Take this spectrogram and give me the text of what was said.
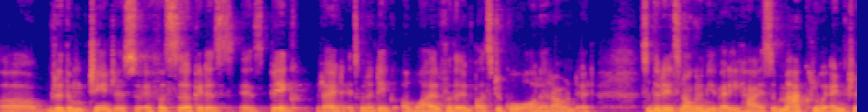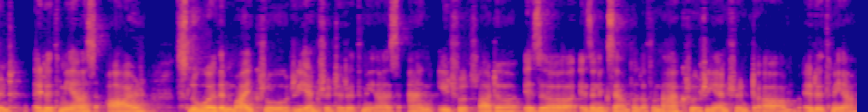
uh, rhythm changes. So if a circuit is is big, right, it's going to take a while for the impulse to go all around it. So the rate's not going to be very high. So macro entrant arrhythmias are slower than micro reentrant arrhythmias, and atrial flutter is a is an example of a macro reentrant um, arrhythmia.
